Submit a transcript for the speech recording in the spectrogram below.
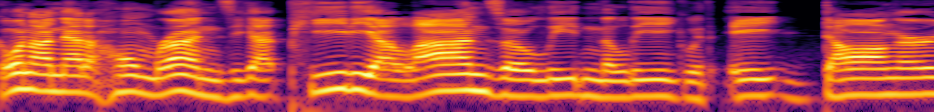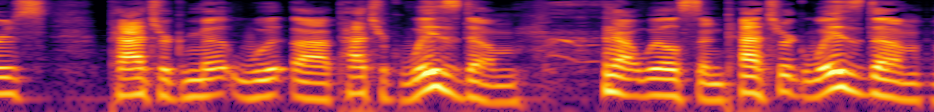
Going on now to home runs, you got Pete Alonso leading the league with eight dongers. Patrick uh, Patrick Wisdom, not Wilson, Patrick Wisdom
